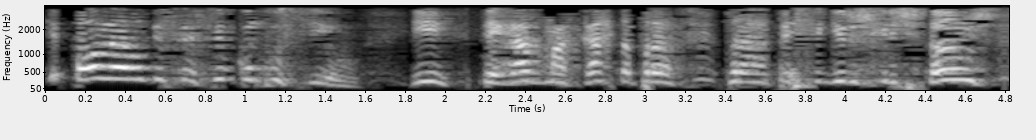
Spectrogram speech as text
Que Paulo era obsessivo compulsivo. E pegava uma carta para perseguir os cristãos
